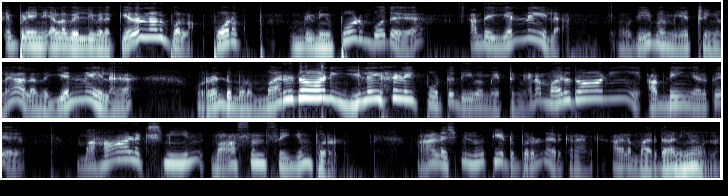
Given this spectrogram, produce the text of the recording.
இப்படி நீ எல்லாம் வெள்ளி விளக்கு எதனாலும் போடலாம். போட இப்படி நீங்கள் போடும்போது அந்த எண்ணெயில் தீபம் ஏற்றுறீங்களே அதில் அந்த எண்ணெயில் ஒரு ரெண்டு மூணு மருதாணி இலைகளை போட்டு தீபம் ஏற்றுங்க. ஏன்னா மருதாணி அப்படிங்கிறது மகாலட்சுமியின் வாசம் செய்யும் பொருள். மகாலட்சுமி நூற்றி எட்டு பொருளில் இருக்கிறாங்க. அதில் மருதாணியும் ஒன்று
